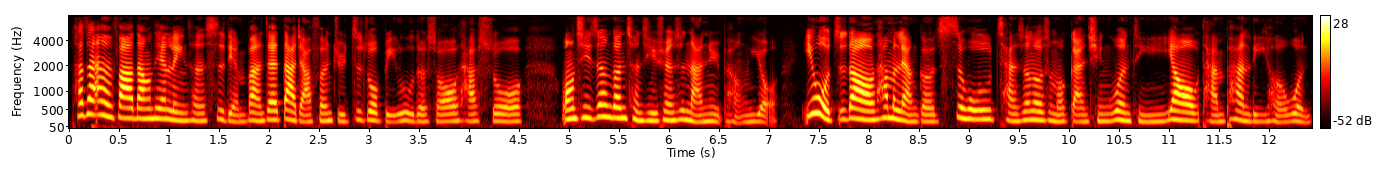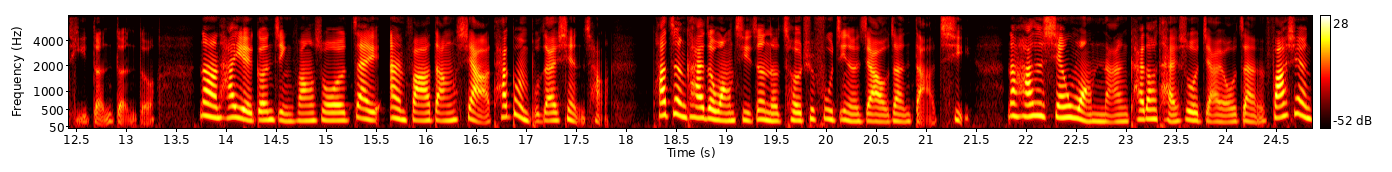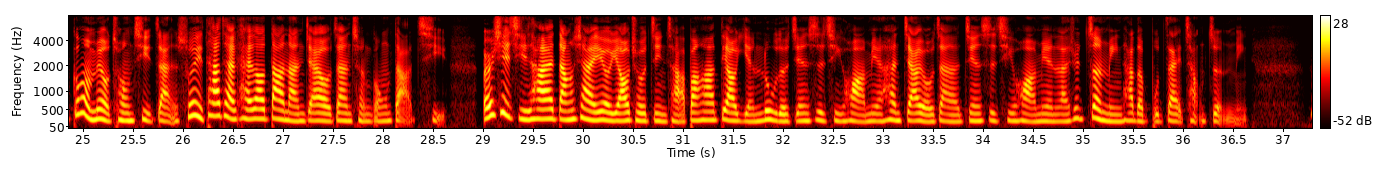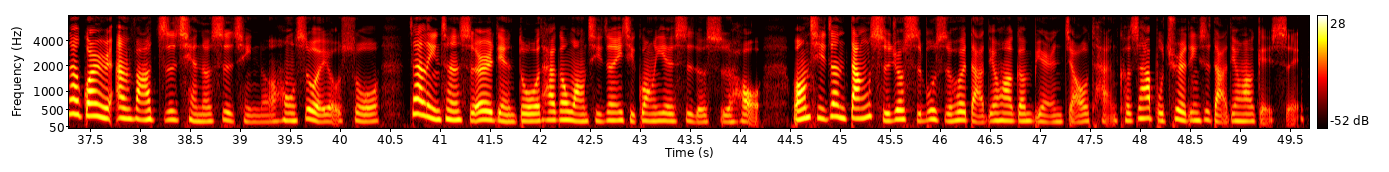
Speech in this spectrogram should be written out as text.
他在案发当天凌晨四点半在大甲分局制作笔录的时候，他说王其正跟陈其轩是男女朋友，因为我知道他们两个似乎产生了什么感情问题，要谈判离合问题等等的。那他也跟警方说，在案发当下，他根本不在现场，他正开着王其正的车去附近的加油站打气。那他是先往南开到台塑加油站，发现根本没有充气站，所以他才开到大南加油站成功打气。而且其实他在当下也有要求警察帮他调沿路的监视器画面和加油站的监视器画面，来去证明他的不在场证明。那关于案发之前的事情呢？洪世伟有说，在凌晨十二点多，他跟王棋正一起逛夜市的时候，王棋正当时就时不时会打电话跟别人交谈，可是他不确定是打电话给谁。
